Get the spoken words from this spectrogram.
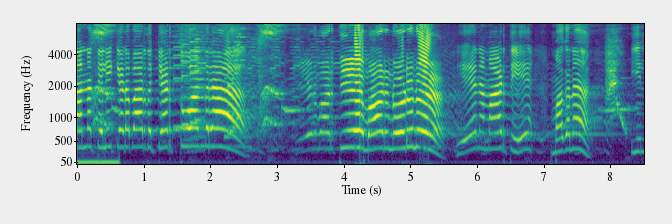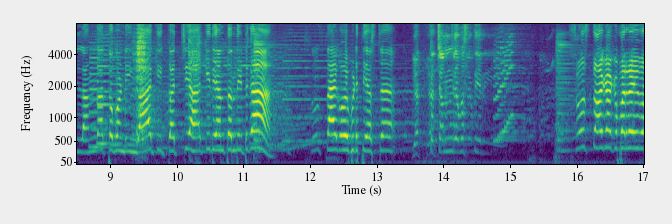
ನನ್ನ ತಲೆ ಕೆಡಬಾರ್ದು ಕೆಡ್ತು ಅಂದ್ರ. ಏನ್ ಮಾಡ್ತಿ? ಮಾಡಿ ನೋಡುನು. ಏನ ಮಾಡ್ತಿ? ಮಗನ ಈ ಲಂಗ ತಗೊಂಡು ಹಿಂಗ ಹಾಕಿ ಕಚ್ಚಿ ಹಾಕಿದೆ ಅಂತಂದಿಟ್ಗ? ಸುಸ್ತಾಗಿ ಹೋಗ್ಬಿಡ್ತಿ ಅಷ್ಟ. ಸುಸ್ತಾಗಕ ಬರೇ ಇದು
